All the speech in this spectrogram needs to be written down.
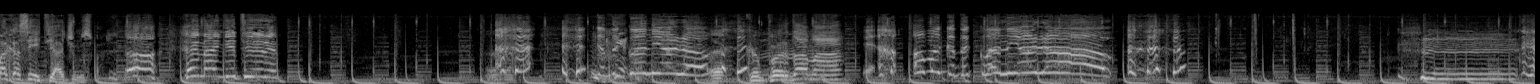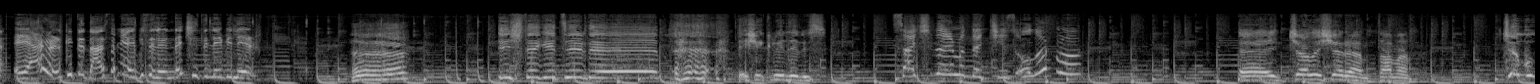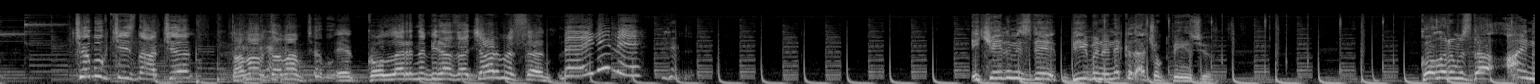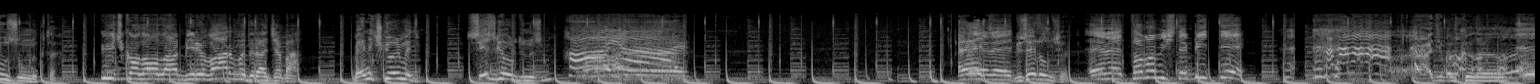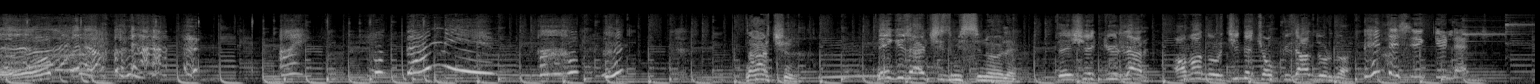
Makasa ihtiyacımız var. Ah, hemen getiririm. Gıdıklanıyorum. E, kıpırdama. Ama gıdıklanıyorum. Hmm, Eğer hareket edersen elbiselerinde çizilebilir. Hı hı. İşte getirdim. Teşekkür ederiz. Saçlarımı da çiz olur mu? E, çalışırım tamam. Çabuk. Çabuk çiz Narçın. Tamam tamam. Çabuk. E, kollarını biraz açar mısın? Böyle mi? İki elimiz de birbirine ne kadar çok benziyor. Kollarımız da aynı uzunlukta. Üç kolu olan biri var mıdır acaba? Ben hiç görmedim. Siz gördünüz mü? Hayır. Evet, Evet. güzel olacak. Evet tamam işte bitti. Hadi bakalım. Ay bu ben miyim? Narçın, ne güzel çizmişsin öyle. Teşekkürler. Ama Nurçin de çok güzel durdu. Teşekkürler.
